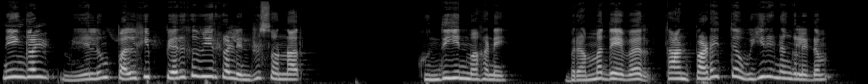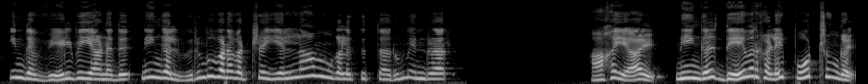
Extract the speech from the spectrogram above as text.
நீங்கள் மேலும் பல்கிப் பெருகுவீர்கள் என்று சொன்னார். குந்தியின் மகனே பிரம்மதேவர் தான் படைத்த உயிரினங்களிடம் இந்த வேள்வியானது நீங்கள் விரும்புவனவற்றை எல்லாம் உங்களுக்கு தரும் என்றார். ஆகையால் நீங்கள் தேவர்களை போற்றுங்கள்.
